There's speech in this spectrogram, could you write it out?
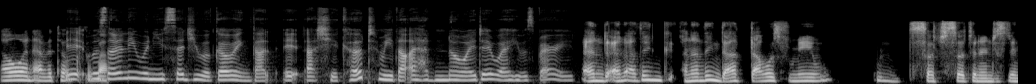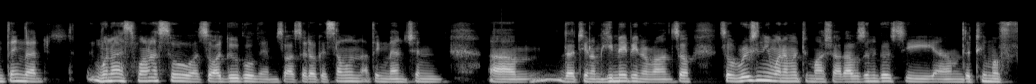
No one ever talks about It was about. only when you said you were going that it actually occurred to me that I had no idea where he was buried. and and I think and I think that that was for me such such an interesting thing that when I when I saw so I googled him. So I said okay someone I think mentioned um, that you know he may be in Iran. So so originally when I went to Mashhad I was going to go see um, the tomb of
